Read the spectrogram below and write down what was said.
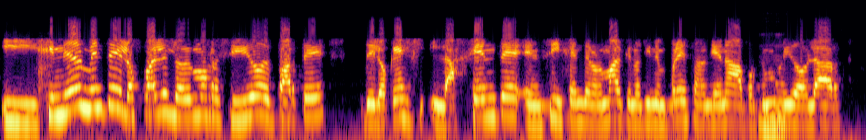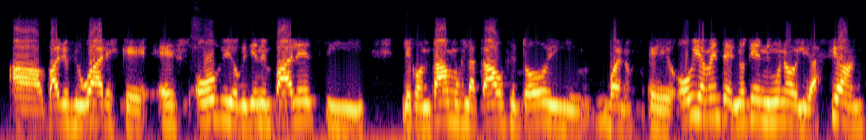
y generalmente los pallets lo hemos recibido de parte de lo que es la gente en sí, gente normal que no tiene empresa, no tiene nada, porque hemos ido a hablar a varios lugares que es obvio que tienen pallets y le contamos la causa y todo y bueno, eh, obviamente no tienen ninguna obligación,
